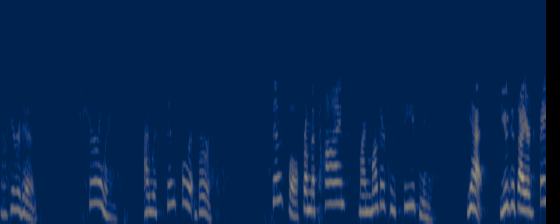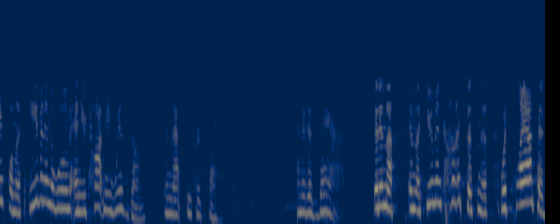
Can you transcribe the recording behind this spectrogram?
Now here it is. Surely I was sinful at birth, sinful from the time my mother conceived me. Yet you desired faithfulness even in the womb, and you taught me wisdom in that secret place. And it is there that in the in the human consciousness was planted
